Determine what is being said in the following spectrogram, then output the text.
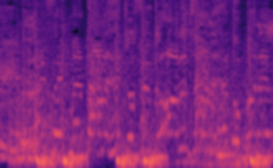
life एक मैदान है जो सिर्फ़ और जान है तो बने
